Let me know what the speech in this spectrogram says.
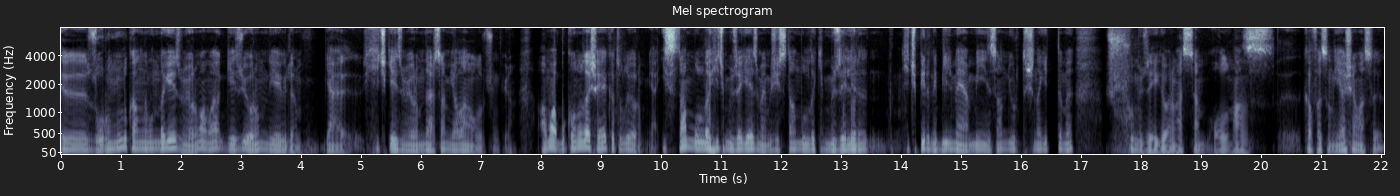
e, zorunluluk anlamında gezmiyorum ama geziyorum diyebilirim. Yani hiç gezmiyorum dersem yalan olur çünkü. Ama bu konuda şeye katılıyorum. Ya İstanbul'da hiç müze gezmemiş, İstanbul'daki müzelerin hiçbirini bilmeyen bir insan yurt dışına gitti mi şu müzeyi görmezsem olmaz e, kafasını yaşaması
